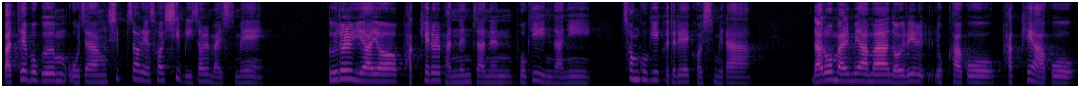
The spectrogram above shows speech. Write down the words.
마태복음 5장 10절에서 12절 말씀에 의를 위하여 박해를 받는 자는 복이 있나니 천국이 그들의 것임이라 나로 말미암아 너희를 욕하고 박해하고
